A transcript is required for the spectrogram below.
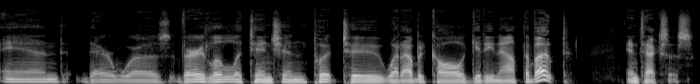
And there was very little attention put to what I would call getting out the vote in Texas.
